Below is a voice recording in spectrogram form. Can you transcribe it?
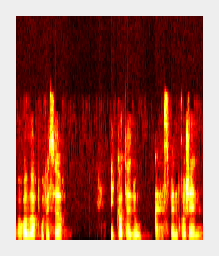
Au revoir professeur. Et quant à nous, à la semaine prochaine.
